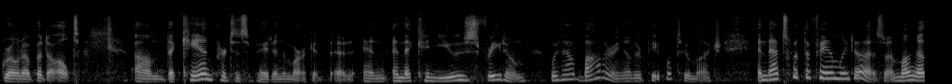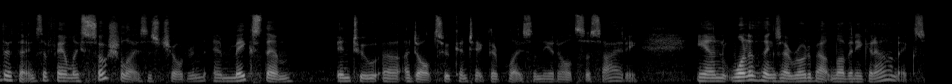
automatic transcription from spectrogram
grown up adult um, that can participate in the market and, and that can use freedom without bothering other people too much. And that's what the family does. Among other things, the family socializes children and makes them into uh, adults who can take their place in the adult society. And one of the things I wrote about in Love and Economics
